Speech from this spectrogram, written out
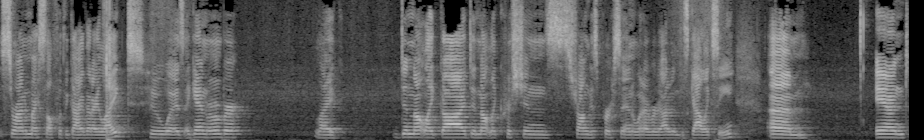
surrounded myself with a guy that I liked, who was again, remember, like did not like God, did not like Christians, strongest person, whatever, out in this galaxy. Um, and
